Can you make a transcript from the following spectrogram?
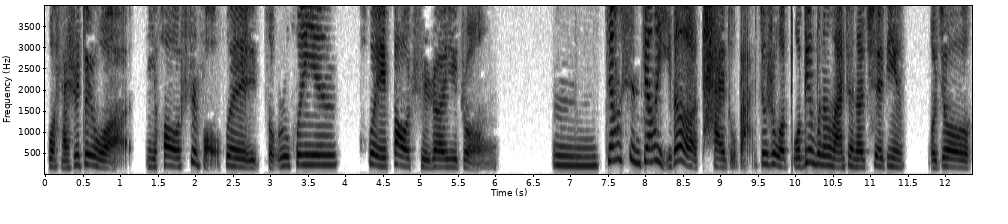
我还是对我以后是否会走入婚姻，会保持着一种嗯将信将疑的态度吧。就是我，我并不能完全的确定，我就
